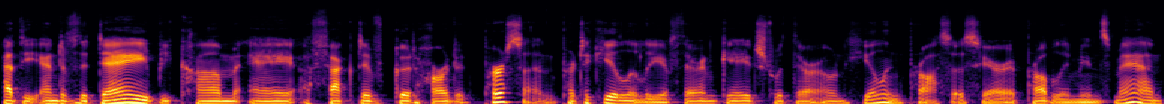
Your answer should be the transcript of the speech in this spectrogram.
at the end of the day become a effective good-hearted person, particularly if they're engaged with their own healing process here. It probably means man,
